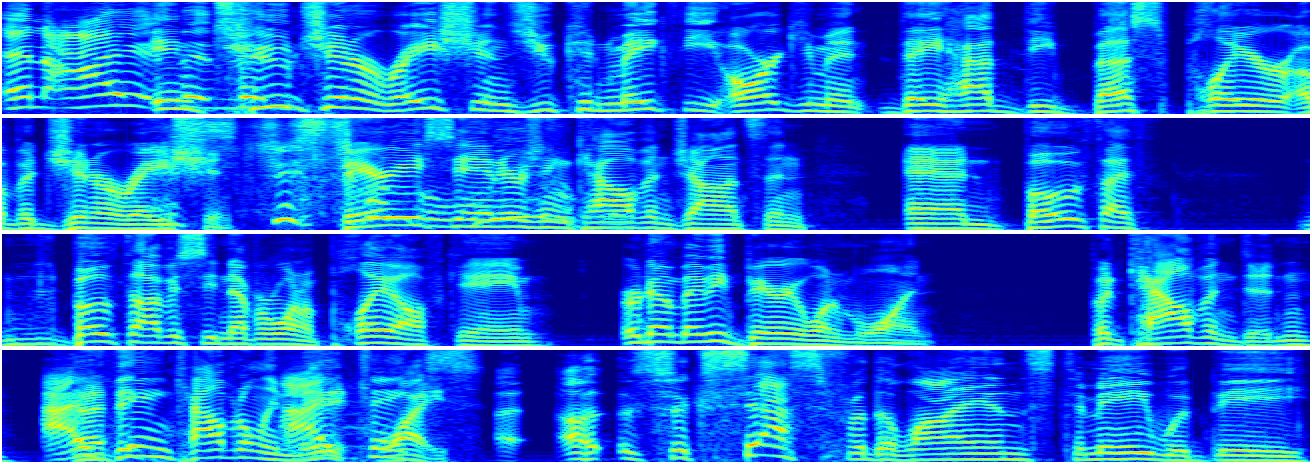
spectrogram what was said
and I in th- th- two generations, you could make the argument they had the best player of a generation. Barry Sanders and. Calvin Johnson, and both I, both obviously never won a playoff game, or no, maybe Barry won one, but Calvin didn't. And I, think, Calvin only made I it think twice. A, a success for the Lions to me would be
